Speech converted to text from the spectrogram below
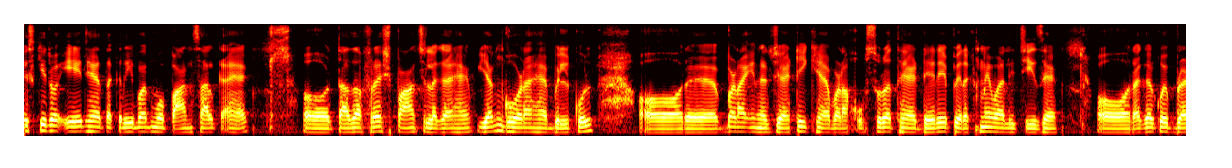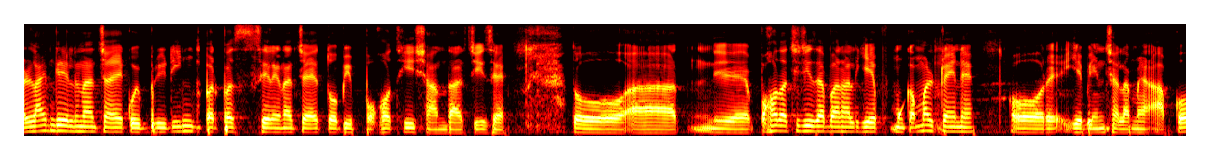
इसकी जो एज है तकरीबन वो पाँच साल का है और ताज़ा फ्रेश पाँच लगा है। यंग घोड़ा है बिल्कुल और बड़ा इनर्जेटिक है, बड़ा खूबसूरत है, डेरे पे रखने वाली चीज़ है और अगर कोई ब्लड लाइन के लिए लेना चाहे, कोई ब्रीडिंग पर्पज़ से लेना चाहे तो भी बहुत ही शानदार चीज़ है। तो आ, ये बहुत अच्छी चीज़ है बहरहाल ये मुकम्मल ट्रेन है और ये भी इंशाल्लाह मैं आपको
